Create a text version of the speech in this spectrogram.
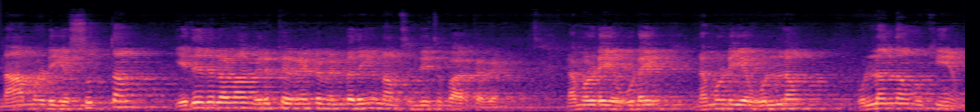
நம்முடைய சுத்தம் எதிரெல்லாம் இருக்க வேண்டும் என்பதையும் நாம் சிந்தித்து பார்க்க வேண்டும். நம்மளுடைய உடை நம்முடைய உள்ளம் உள்ளம்தான் முக்கியம்.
